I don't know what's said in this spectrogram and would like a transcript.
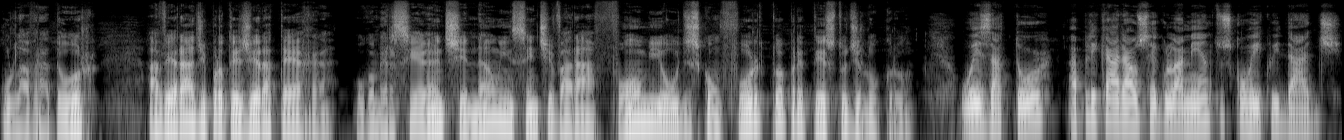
O lavrador haverá de proteger a terra. O comerciante não incentivará a fome ou desconforto a pretexto de lucro. O exator aplicará os regulamentos com equidade.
